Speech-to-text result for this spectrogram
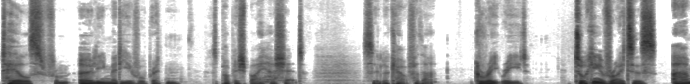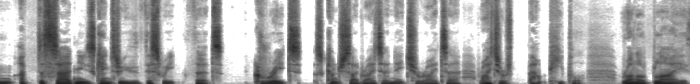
Tales from Early Medieval Britain. It's published by Hachette. So look out for that. Great read. Talking of writers, um, the sad news came through this week that great countryside writer, nature writer, writer about people, Ronald Blythe,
